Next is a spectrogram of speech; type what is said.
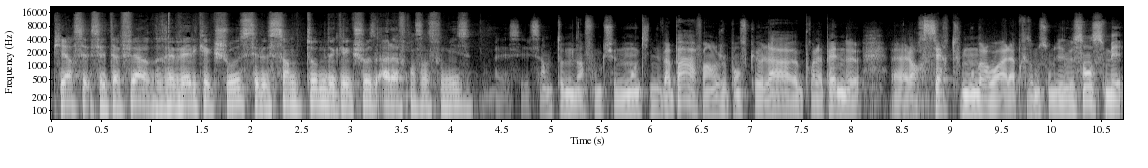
Pierre, cette affaire révèle quelque chose C'est le symptôme de quelque chose à la France insoumise? C'est le symptôme d'un fonctionnement qui ne va pas. Enfin, je pense que là, pour la peine, alors certes, tout le monde a le droit à la présomption d'innocence, mais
